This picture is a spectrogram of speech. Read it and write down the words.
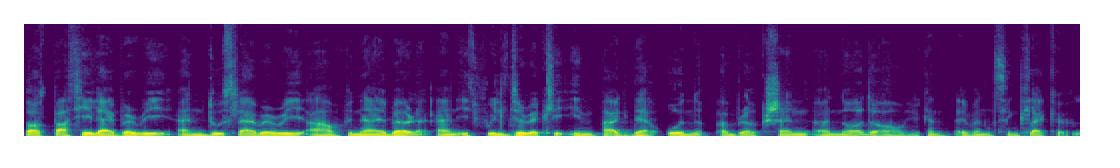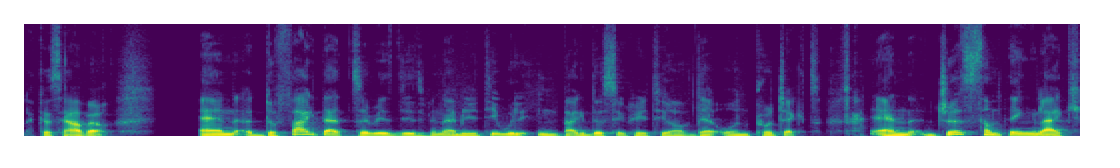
third-party library, and those libraries are vulnerable, and it will directly impact their own blockchain uh, node, or you can even think like a, like a server. And the fact that there is this vulnerability will impact the security of their own project. And just something like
